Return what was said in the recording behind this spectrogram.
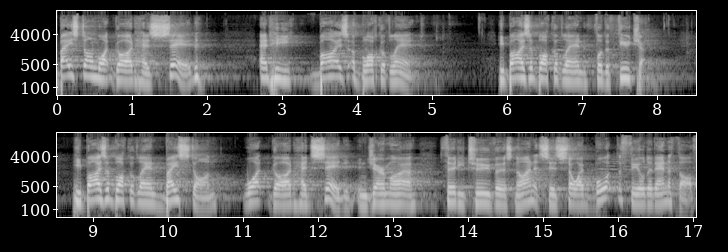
based on what God has said and he buys a block of land. He buys a block of land for the future. He buys a block of land based on what God had said. In Jeremiah 32, verse 9, it says, So I bought the field at Anathoth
